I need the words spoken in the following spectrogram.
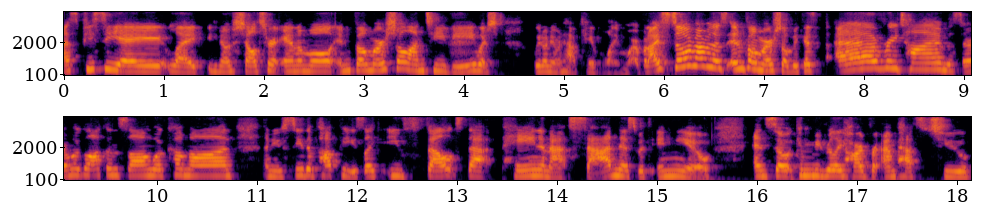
SPCA, like, you know, shelter animal infomercial on TV, which we don't even have cable anymore. But I still remember this infomercial because every time the Sarah McLachlan song would come on and you see the puppies, like you felt that pain and that sadness within you. And so it can be really hard for empaths to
